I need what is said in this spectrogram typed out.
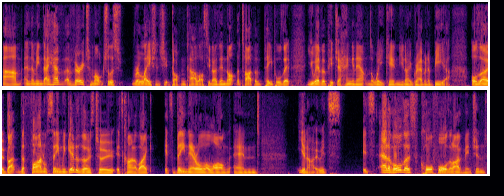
Um, and I mean, they have a very tumultuous relationship, Doc and Carlos. You know, they're not the type of people that you ever picture hanging out in the weekend, you know, grabbing a beer. Although, but the final scene we get of those two, it's kind of like it's been there all along, and you know, it's it's out of all those core four that I've mentioned,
